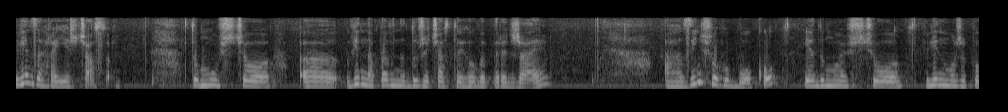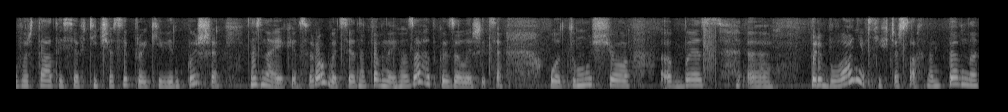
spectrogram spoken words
він заграє з часом, тому що е, він, напевно, дуже часто його випереджає. А з іншого боку, я думаю, що він може повертатися в ті часи, про які він пише. Не знаю, як він це робить. Це напевно його загадкою залишиться. От тому, що без е, перебування в тих часах, напевно,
